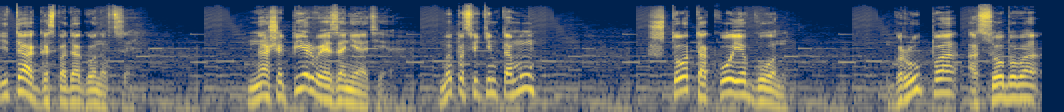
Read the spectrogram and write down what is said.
Итак, господа гоновцы, наше первое занятие мы посвятим тому, что такое гон – Группа особого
